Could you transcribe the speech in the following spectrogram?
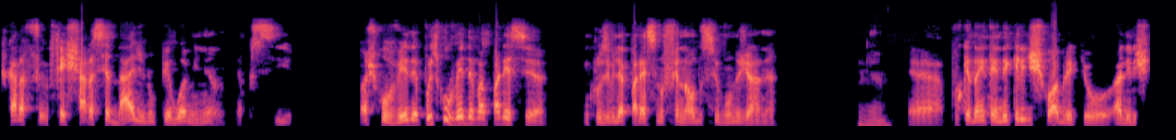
os caras fe- fecharam a cidade e não pegou a menina? Não é possível. Eu acho que o Vader, por isso que o Vader vai aparecer. Inclusive, ele aparece no final do segundo já, né? É. É, porque dá a entender que ele descobre que o. Ali, eles,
